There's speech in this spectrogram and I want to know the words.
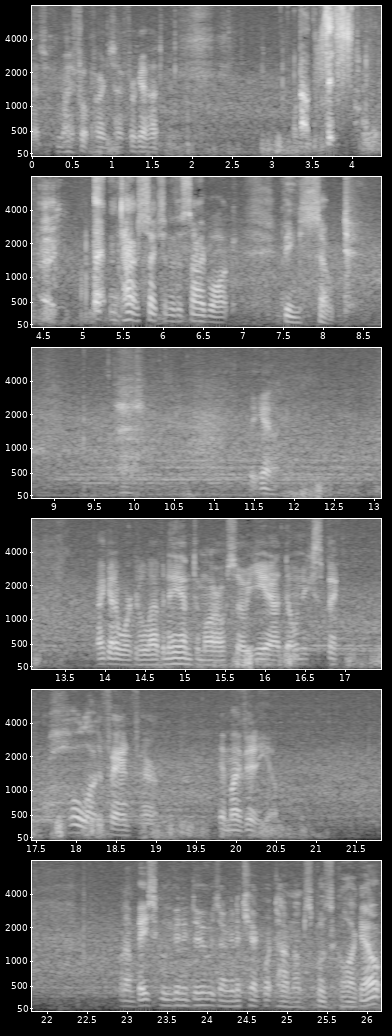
that's my footprints. I forgot about this. That entire section of the sidewalk being soaked. But yeah. I gotta work at 11 a.m. tomorrow, so yeah, don't expect a whole lot of fanfare in my video. What I'm basically to do is I'm to check what time I'm supposed to clock out.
